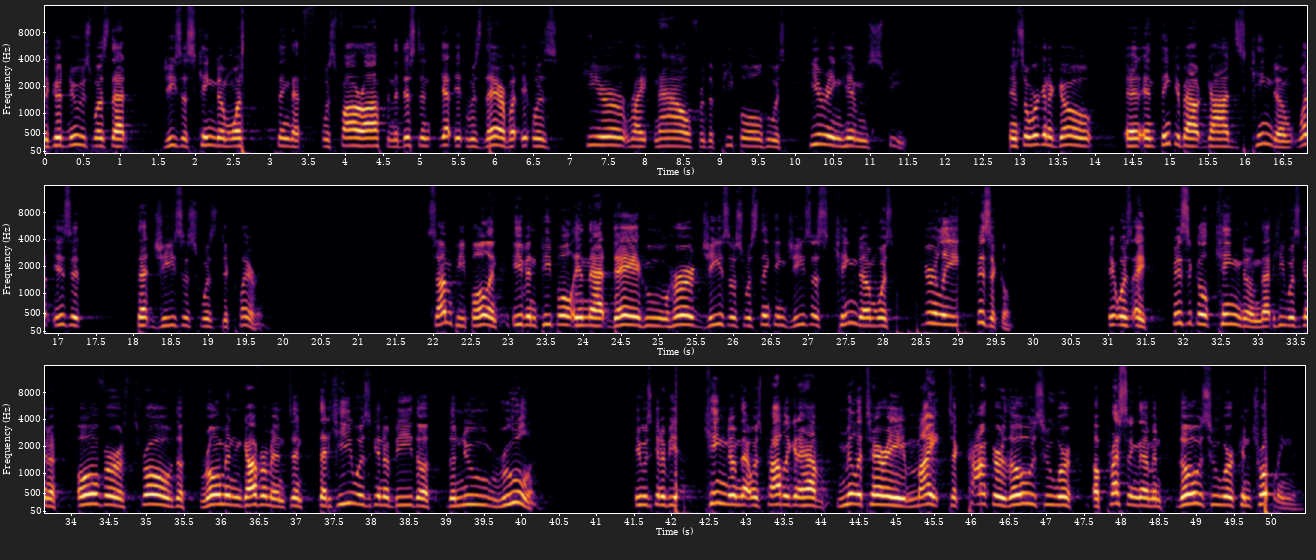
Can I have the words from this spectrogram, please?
The good news was that Jesus' kingdom wasn't something that was far off in the distant, yet it was there, but it was here right now for the people who was hearing him speak. And so we're going to go and, and think about God's kingdom. What is it that Jesus was declaring? Some people, and even people in that day who heard Jesus, was thinking Jesus' kingdom was purely physical. It was a physical kingdom that he was going to overthrow the Roman government and that he was going to be the, the new ruler. It was going to be a kingdom that was probably going to have military might to conquer those who were oppressing them and those who were controlling them.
